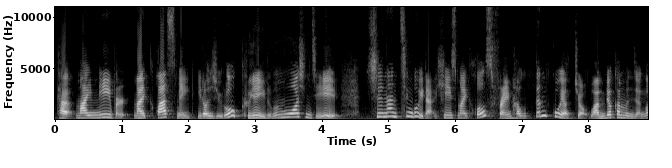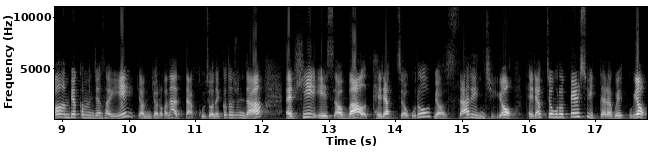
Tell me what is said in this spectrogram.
다 my neighbor, my classmate 이런 식으로 그의 이름은 무엇인지 친한 친구이다. He is my close friend 하고 끊고였죠. 완벽한 문장과 완벽한 문장 사이에 연결어가 나왔다. 고전에 끊어준다. And he is about 대략적으로 몇 살인지요. 대략적으로 뺄 수 있다라고 했고요.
